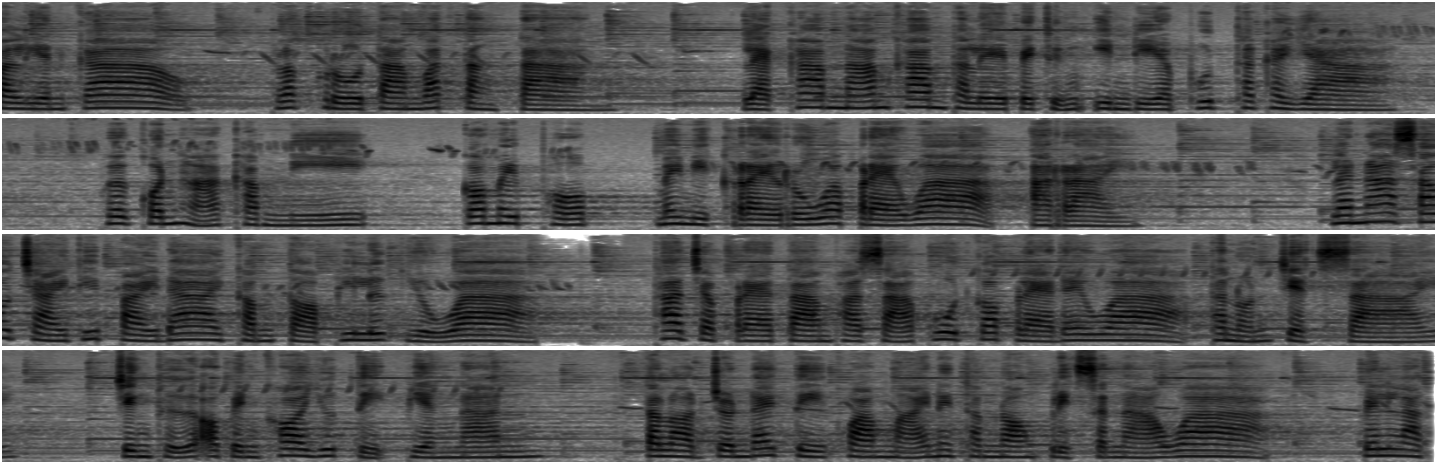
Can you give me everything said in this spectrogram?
ปรเรียนเก้า พระครูตามวัดต่างๆ และข้ามน้ำข้ามทะเลไปถึงอินเดียพุทธคยา เพื่อค้นหาคำนี้ ก็ไม่พบไม่มีใครรู้ว่าแปลว่า อะไร และน่าเศร้าใจที่ไปได้คำตอบพิลึกอยู่ว่า ถ้าจะแปลตามภาษาพูดก็แปลได้ว่า ถนนเจ็ดสาย จึงถือเอาเป็นข้อยุติเพียงนั้น ตลอดจนได้ตีความหมายในทำนองปริศนาว่า เป็นหลัก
